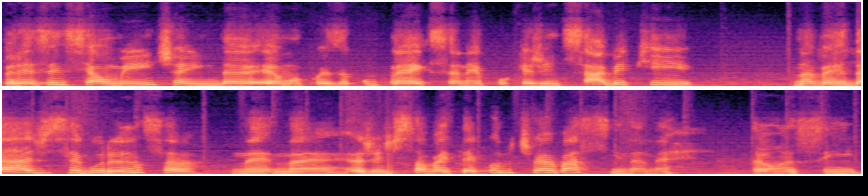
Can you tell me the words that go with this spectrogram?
presencialmente ainda é uma coisa complexa, né? Porque a gente sabe que na verdade, segurança, né, né, a gente só vai ter quando tiver vacina, né? Então, assim,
